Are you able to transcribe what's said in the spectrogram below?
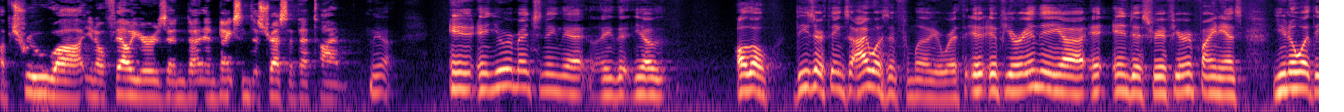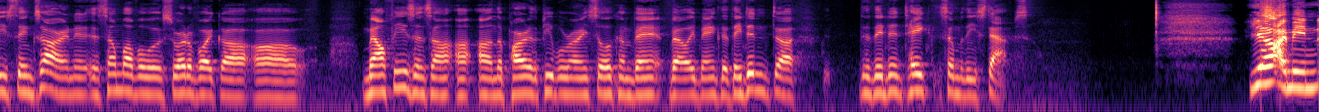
of true, uh, you know, failures and uh, and banks in distress at that time. Yeah, and, and you were mentioning that, that you know, although these are things I wasn't familiar with. If you're in the uh, industry, if you're in finance, you know what these things are, and at some level, it was sort of like a, a malfeasance on, on, the part of the people running Silicon Valley Bank that they didn't uh, that they didn't take some of these steps. Yeah, I mean,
